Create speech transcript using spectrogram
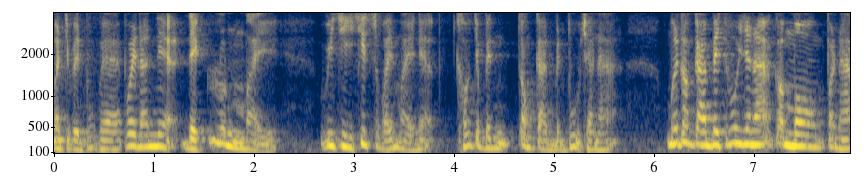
มันจะเป็นผู้แพ้เพราะฉะนั้นเนี่ยเด็กรุ่นใหม่ วิธีคิดสมัยใหม่เนี่ยเขาจะเป็นต้องการเป็นผู้ชนะ เมื่อต้องการเป็นผู้ชนะก็มองปัญหา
